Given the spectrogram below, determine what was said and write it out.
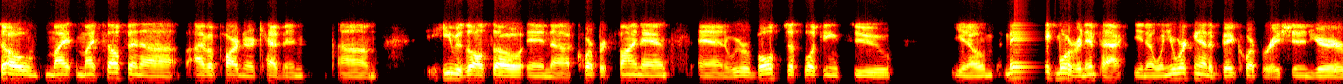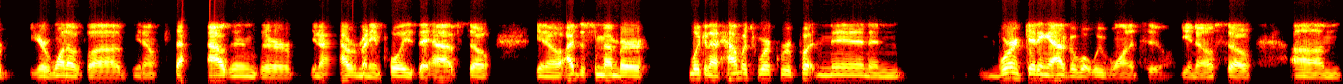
so my myself and uh, I have a partner, Kevin. Um, he was also in uh, corporate finance, and we were both just looking to, you know, make more of an impact. You know, when you're working at a big corporation, you're you're one of uh, you know thousands or you know however many employees they have. So, you know, I just remember looking at how much work we were putting in and weren't getting out of it what we wanted to. You know, so um,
